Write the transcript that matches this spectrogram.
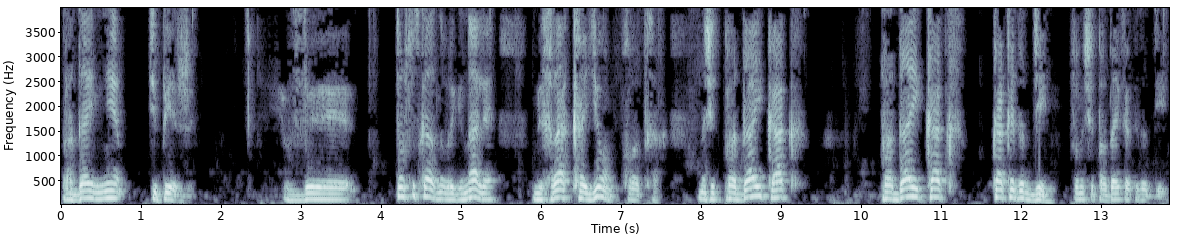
продай мне теперь же. В то, что сказано в оригинале, Михра Кайом Хротха, значит, продай как, продай как, как этот день. Что значит продай как этот день?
